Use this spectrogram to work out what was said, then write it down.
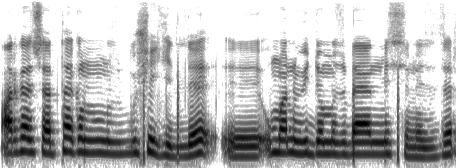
Arkadaşlar takımımız bu şekilde. Ee, umarım videomuzu beğenmişsinizdir.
